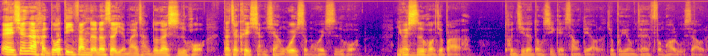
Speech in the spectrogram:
哎，现在很多地方的垃圾掩埋场都在失火，大家可以想象为什么会失火？因为失火就把。囤积的东西给烧掉了，就不用再焚化炉烧了，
